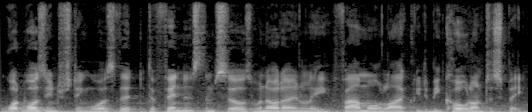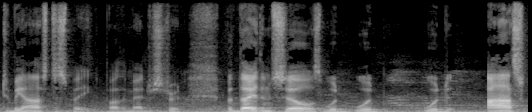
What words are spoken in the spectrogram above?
What was interesting was that defendants themselves were not only far more likely to be called on to speak, to be asked to speak by the magistrate, but they themselves would would would ask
